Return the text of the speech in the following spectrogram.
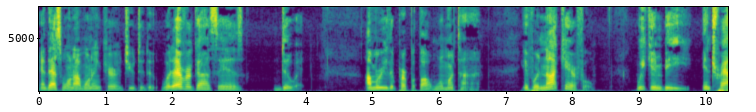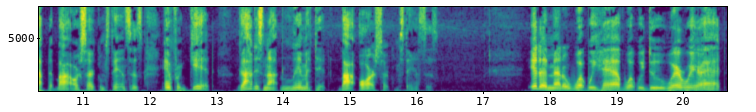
And that's what I want to encourage you to do. Whatever God says, do it. I'm going to read the purple thought one more time. If we're not careful, we can be entrapped by our circumstances and forget God is not limited by our circumstances. It doesn't matter what we have, what we do, where we're at,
